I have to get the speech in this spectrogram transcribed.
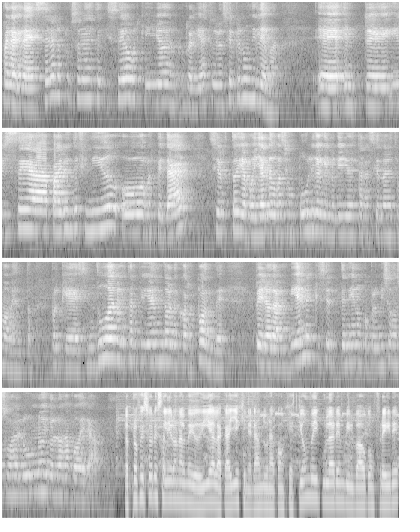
para agradecer a los profesores de este liceo porque ellos en realidad estuvieron siempre en un dilema eh, entre irse a paro indefinido o respetar ¿cierto? y apoyar la educación pública, que es lo que ellos están haciendo en este momento. Porque sin duda lo que están pidiendo les corresponde, pero también es que tenían un compromiso con sus alumnos y con los apoderados. Los profesores salieron al mediodía a la calle generando una congestión vehicular en Bilbao con Freire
